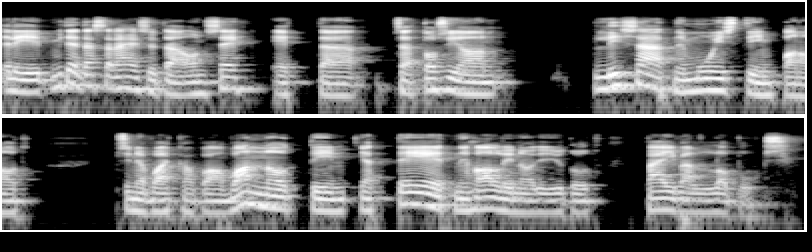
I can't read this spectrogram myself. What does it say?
Eli miten tässä lähestytään on se, että sä tosiaan lisäät ne muistiinpanot sinne vaikkapa OneNoteen ja teet ne hallinnointijutut päivän lopuksi.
